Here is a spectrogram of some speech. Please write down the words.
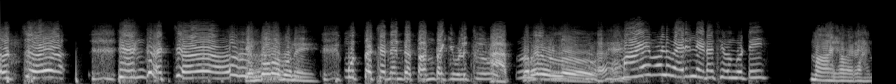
അച്ഛാ. മോനെ? മുത്തച്ഛൻ എന്റെ തന്തയ്ക്ക് വിളിച്ചു. അത്രേ ഉള്ളൂ. മായമോൾ വരില്ലേടാ ശിവൻകുട്ടി? മായ വരാൻ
